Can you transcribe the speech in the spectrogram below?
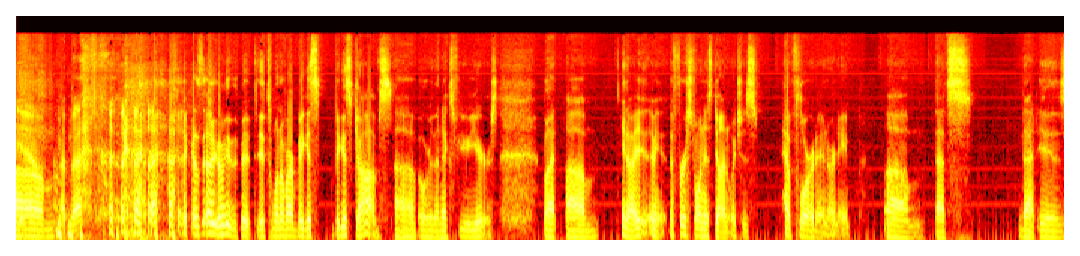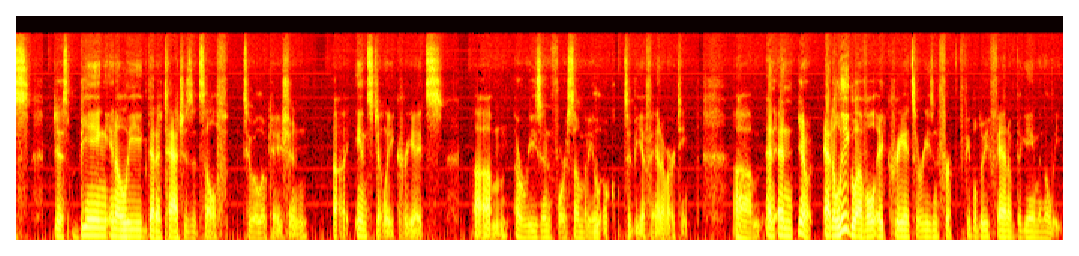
Yeah, Um, I bet. because I mean it, it's one of our biggest biggest jobs uh, over the next few years. But um, you know, I, I mean, the first one is done, which is have Florida in our name. Um, that's that is just being in a league that attaches itself to a location uh, instantly creates um, a reason for somebody local to be a fan of our team. Um, and and you know, at a league level, it creates a reason for people to be fan of the game in the league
